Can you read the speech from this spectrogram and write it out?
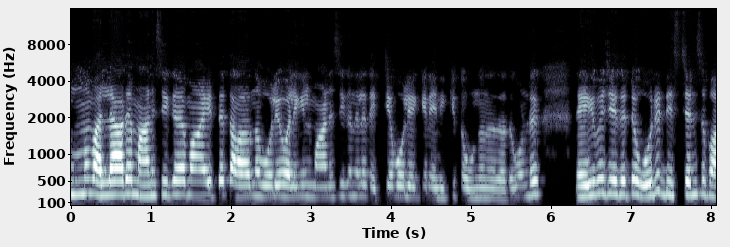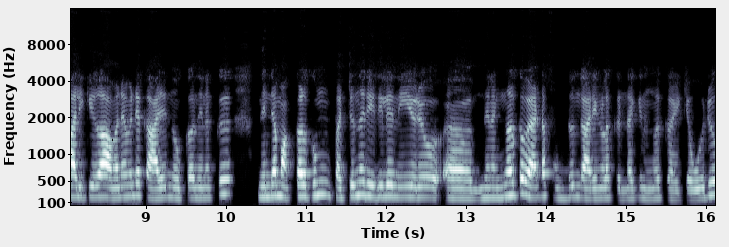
ഉമ്മ വല്ലാതെ മാനസികമായിട്ട് തളർന്ന പോലെയോ അല്ലെങ്കിൽ മാനസിക നില തെറ്റിയ പോലെയൊക്കെയാണ് എനിക്ക് തോന്നുന്നത്. അതുകൊണ്ട് ദയവ് ചെയ്തിട്ട് ഒരു ഡിസ്റ്റൻസ് പാലിക്കുക അവനവന്റെ കാര്യം നോക്കുക. നിനക്ക് നിന്റെ മക്കൾക്കും പറ്റുന്ന രീതിയിൽ നീ ഒരു നിങ്ങൾക്ക് വേണ്ട ഫുഡും കാര്യങ്ങളൊക്കെ ഉണ്ടാക്കി നിങ്ങൾ കഴിക്കുക. ഒരു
